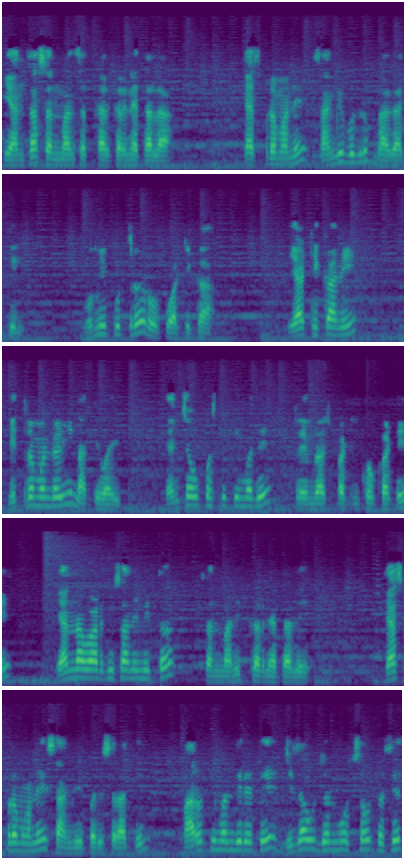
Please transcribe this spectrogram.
यांचा सन्मान सत्कार करण्यात आला. त्याचप्रमाणे सांगवी बुद्रुक भागातील भूमिपुत्र रोपवाटिका या ठिकाणी मित्रमंडळी नातेवाईक. यांच्या उपस्थितीमध्ये प्रेमराज पाटील कोकाटे यांना वाढदिवसानिमित्त सन्मानित करण्यात आले. त्याचप्रमाणे सांगवी परिसरातील मारुती मंदिर येथे जिजाऊ जन्मोत्सव तसेच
